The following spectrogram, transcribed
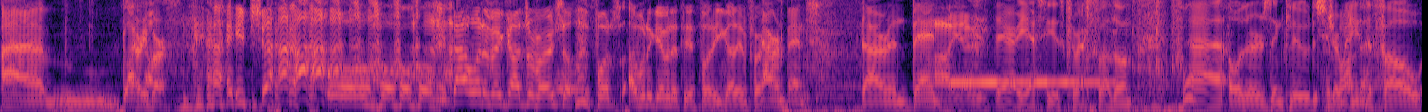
Uh, Black Harry Burr. Oh, that would have been controversial, but I would have given it to you. But he got in first. Darren Bent. Darren Bent Oh, yeah. is there. Yes, he is correct. Well done. Uh, others include Jermaine Defoe,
